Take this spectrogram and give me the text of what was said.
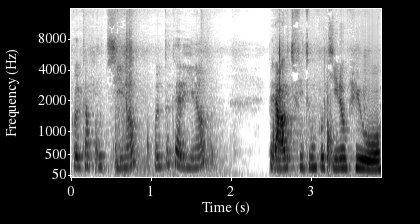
col cappuccino, molto carino, per outfit un pochino più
